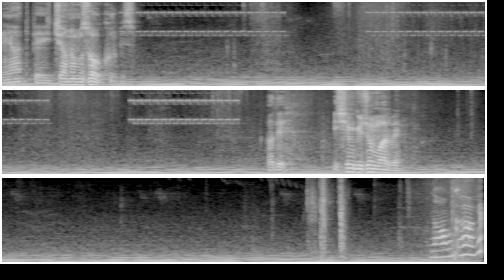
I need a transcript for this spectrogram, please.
Nihat Bey canımızı okur bizim. Hadi, işim gücüm var benim. Namık abi.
